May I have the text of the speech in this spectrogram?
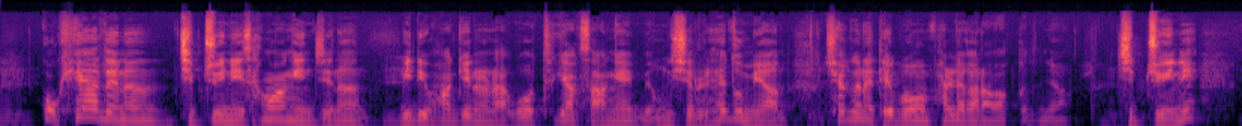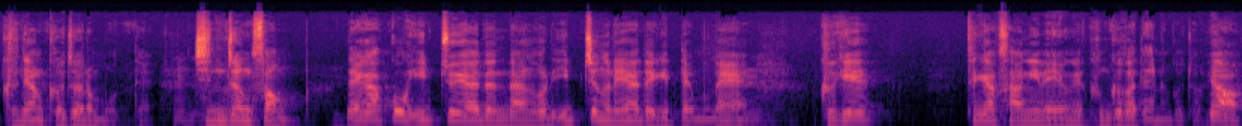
음. 꼭 해야 되는 집주인이 상황인지는 미리 확인을 하고 특약사항에 명시를 해두면 최근에 대법원 판례가 나왔거든요. 집주인이 그냥 거절은 못해. 음. 진정성 내가 꼭 입주해야 된다는 걸 입증을 해야 되기 때문에 음. 그게 특약사항이 내용의 근거가 되는 거죠. 야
